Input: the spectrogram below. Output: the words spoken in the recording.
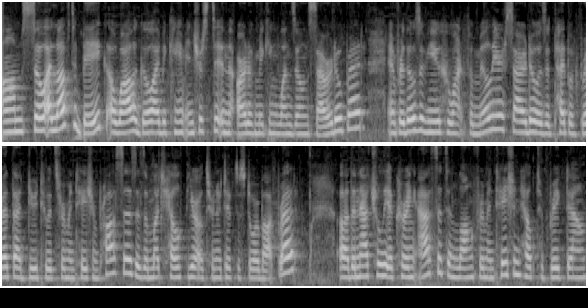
Um, so I love to bake. A while ago, I became interested in the art of making one's own sourdough bread. And for those of you who aren't familiar, sourdough is a type of bread that, due to its fermentation process, is a much healthier alternative to store-bought bread. Uh, the naturally occurring acids and long fermentation help to break down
